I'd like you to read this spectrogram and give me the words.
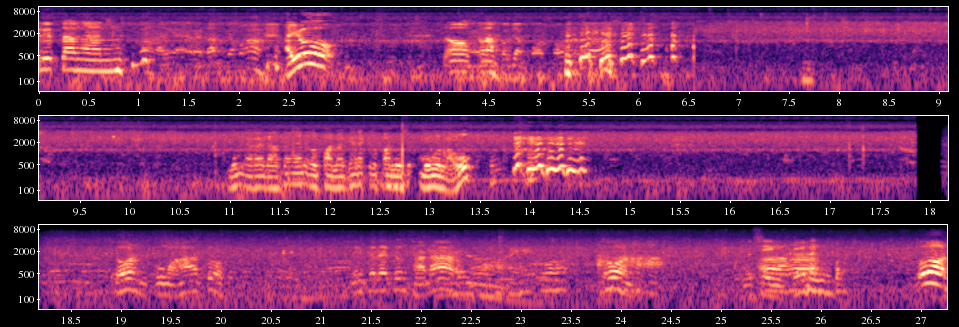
di tangan. Ayo. Sok lah. Mung era datang kan eupan gerek eupan mau lauk Don, kumaha tuh? Ini teh itu sadar. Don, Mesingkeun. Don.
